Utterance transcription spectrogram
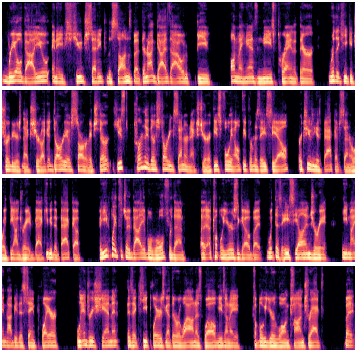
real value in a huge setting for the Suns, but they're not guys that I would be on my hands and knees praying that they're really key contributors next year, like a Dario Saric. They're, he's currently their starting center next year. If he's fully healthy from his ACL, or excuse me, his backup center with DeAndre Ayton back, he'd be the backup. But he played such a valuable role for them a, a couple years ago. But with this ACL injury, he might not be the same player. Landry Shamet is a key player he's got to rely on as well. He's on a couple year long contract. But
